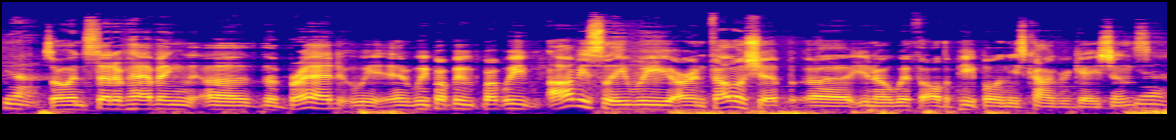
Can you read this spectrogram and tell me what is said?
Yeah. So instead of having uh, the bread, we and we but, we but we obviously we are in fellowship, uh, you know, with all the people in these congregations. Yeah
